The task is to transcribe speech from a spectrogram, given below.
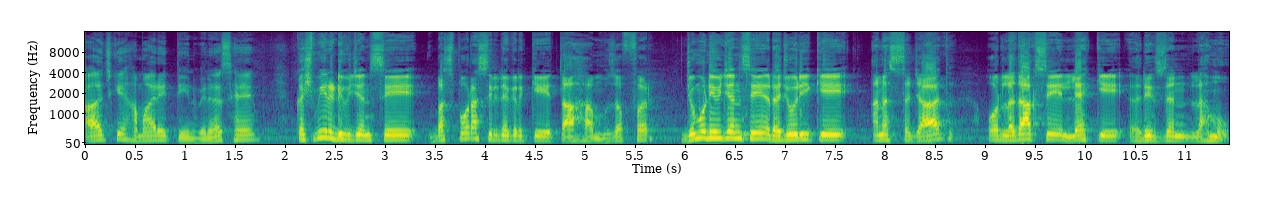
आज के हमारे तीन विनर्स हैं। कश्मीर डिवीज़न से बसपोरा श्रीनगर के ताहा मुजफ्फर जम्मू डिवीज़न से रजौरी के अनस सजाद और लद्दाख से लेह के रिगजन लहमो।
